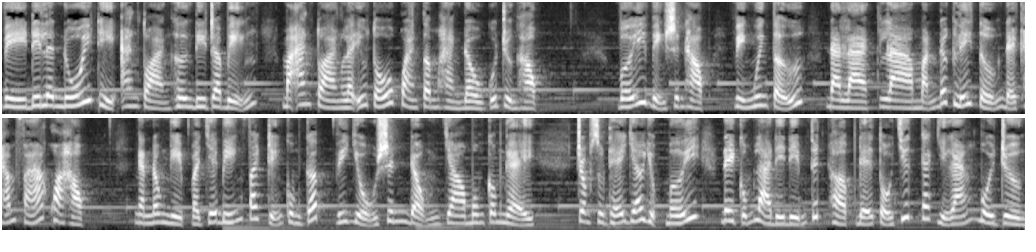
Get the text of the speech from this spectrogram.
vì đi lên núi thì an toàn hơn đi ra biển, mà an toàn là yếu tố quan tâm hàng đầu của trường học. Với Viện Sinh học, Viện Nguyên tử, Đà Lạt là mảnh đất lý tưởng để khám phá khoa học. Ngành nông nghiệp và chế biến phát triển cung cấp ví dụ sinh động cho môn công nghệ. Trong xu thế giáo dục mới, đây cũng là địa điểm thích hợp để tổ chức các dự án môi trường,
